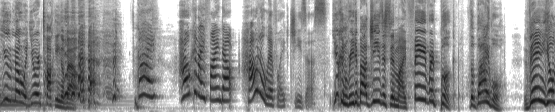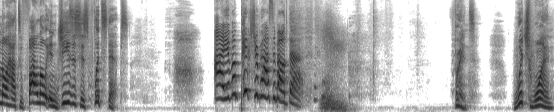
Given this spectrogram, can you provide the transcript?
You know what you're talking about. Guy, how can I find out how to live like Jesus? you can read about Jesus in my favorite book, the Bible. Then you'll know how to follow in Jesus' footsteps. I have a picture pass about that. Friends, which one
